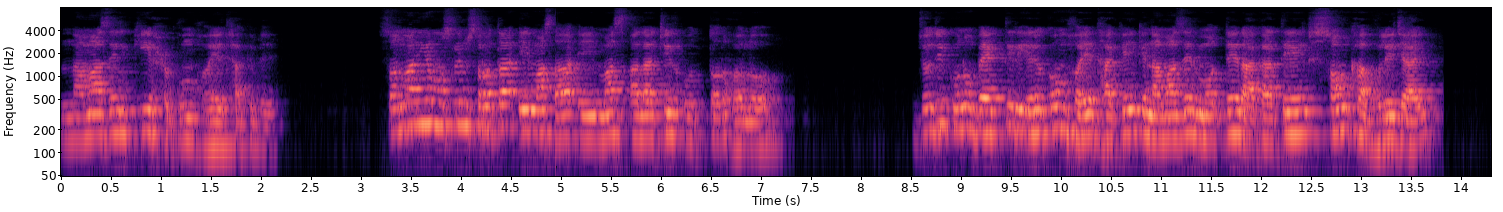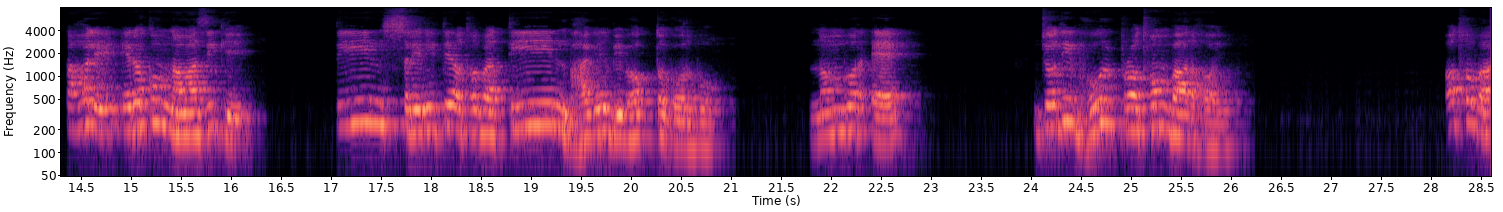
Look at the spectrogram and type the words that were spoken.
নামাজের কি হুকুম হয়ে থাকবে? সম্মানীয় মুসলিম শ্রোতা, এই মাস এই মাস আলাটির উত্তর হলো, যদি কোনো ব্যক্তির এরকম হয়ে থাকে কি নামাজের মধ্যে রাকাতের সংখ্যা ভুলে যায়, তাহলে এরকম নামাজিকে তিন শ্রেণীতে অথবা তিন ভাগে বিভক্ত করব। নম্বর এক, যদি ভুল প্রথমবার হয়, অথবা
